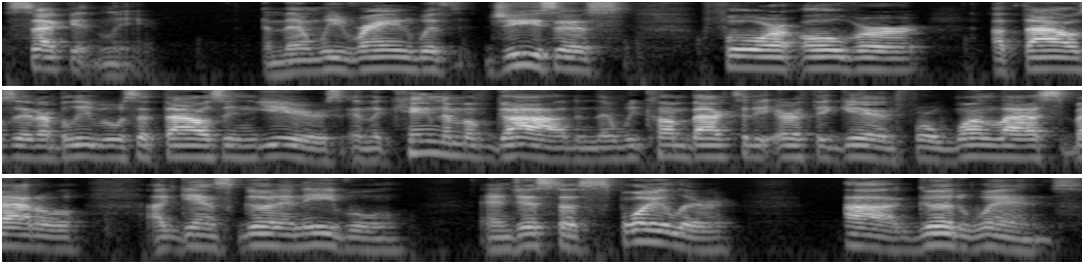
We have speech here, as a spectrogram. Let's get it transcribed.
secondly. And then we reign with Jesus for over a thousand, I believe it was a thousand years in the kingdom of God. And then we come back to the earth again for one last battle against good and evil. And just a spoiler, uh, good wins.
